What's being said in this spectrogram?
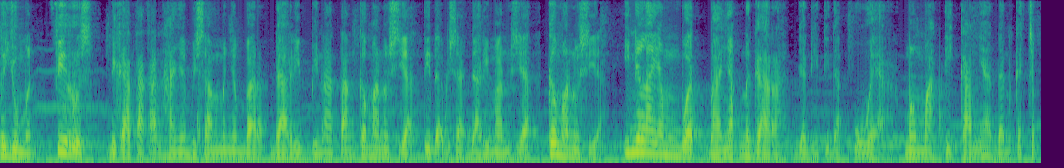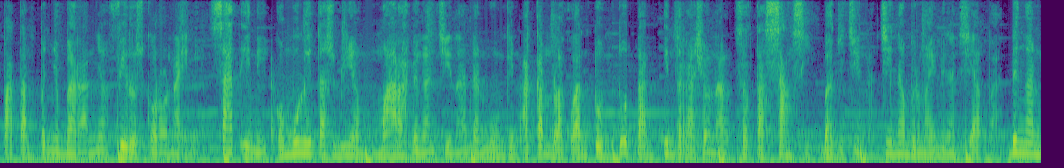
ke human. Virus dikatakan hanya bisa menyebar dari binatang ke manusia, tidak bisa dari manusia ke manusia. Inilah yang membuat banyak negara jadi tidak aware mematikannya dan kecepatan penyebarannya virus corona ini. Saat ini komunitas dunia marah dengan Cina dan mungkin akan melakukan tuntutan internasional serta sanksi bagi Cina. Cina bermain dengan siapa? Dengan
